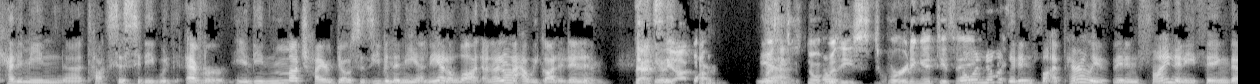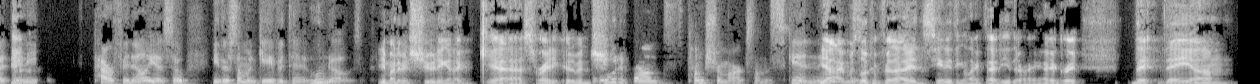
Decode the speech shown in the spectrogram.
ketamine uh, toxicity would ever. You need much higher doses even than he had. And he had a lot, and I don't know how he got it in him. that's You know, the odd part Yeah, was he was he squirting it do you think no one knows. They didn't. Fi- apparently, they didn't find anything that Yeah. any paraphernalia. So either someone gave it to him. Who knows? he might have been shooting it i guess right he could have been They would have found puncture marks on the skin. They yeah i was looking for that i didn't see anything like that either i, I agree they they um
